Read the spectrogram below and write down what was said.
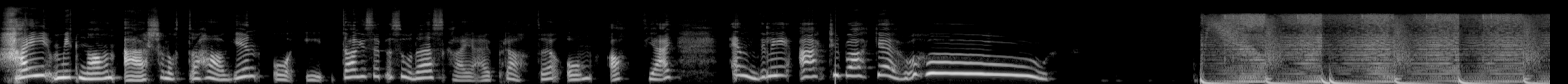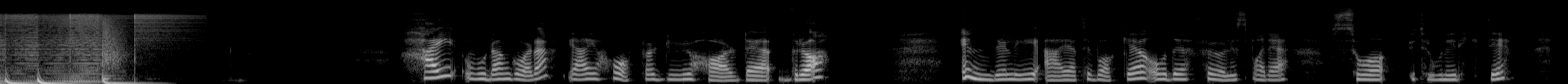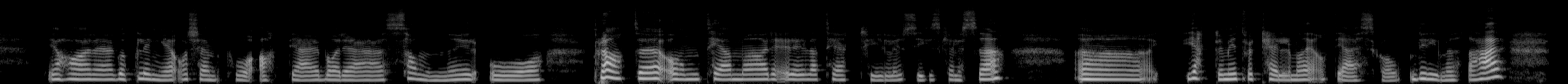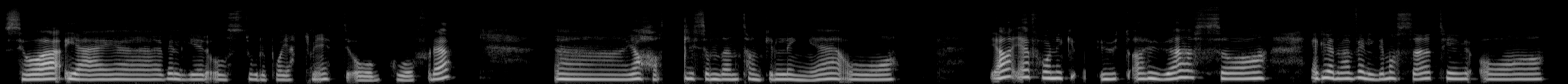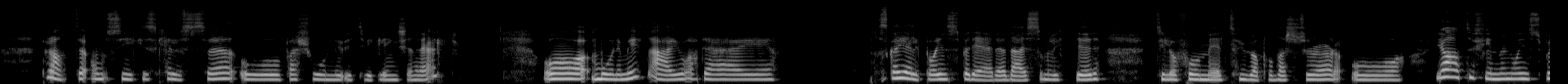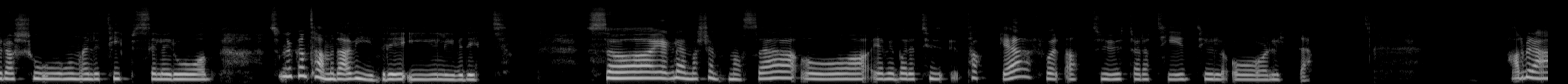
Hei, mitt navn er Charlotte Hagen, og i dagens episode skal jeg prate om at jeg endelig er tilbake! Woohoo! Hei, hvordan går det? Jeg håper du har det bra. Endelig er jeg tilbake, og det føles bare så utrolig riktig. Jeg har eh, gått lenge og kjent på at jeg bare savner å prate om temaer relatert til psykisk helse. Eh, hjertet mitt forteller meg at jeg skal drive med dette her, så jeg eh, velger å stole på hjertet mitt og gå for det. jeg har hatt liksom den tanken lenge, og ja, jeg får den ikke ut av huet, så jeg gleder meg veldig masse til å prate om psykisk helse og personlig utvikling generelt. Og målet mitt er jo at jeg skal hjelpe og inspirere deg som lytter, til å få mer trua på deg sjøl, og ja, at du finner noe inspirasjon eller tips eller råd som du kan ta med deg videre i livet ditt. Så jeg gleder meg kjempemasse, og jeg vil bare takke for at du tar deg tid til å lytte. Ha det bra.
